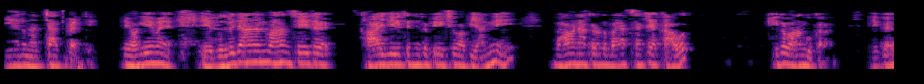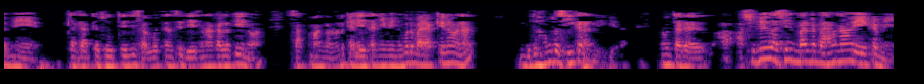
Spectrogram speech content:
ඉහළ නැච්චාත් පැත්තේ. ඒ වගේම ඒ බුදුරජාණන් වහන්සේට කාය ජීවිත නිරපේක්ෂව අපි යන්නේ භාවනා කරනකොට බයක් සැකයක් ආවොත් ඒක වහංගු කරන්න. ඒක මේ ලදක්ක සූත්‍රයේදී සර්වඥාන්සේ දේශනා කරලා තියෙනවා සක්මන් කරනකොට කැලේ තනියම ඉන්නකොට බයක් එනවනම් බුදුහමෝ සීකරන්නේ කියලා. නමුත් අර අසුභේ වශයෙන් බලන භාවනාව ඒක මේ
